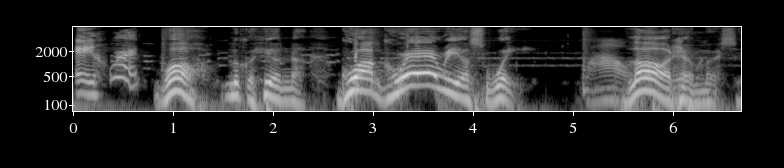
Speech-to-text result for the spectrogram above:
Hey, what? Whoa, look here now. Gregarious way. Wow. Lord have mercy.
